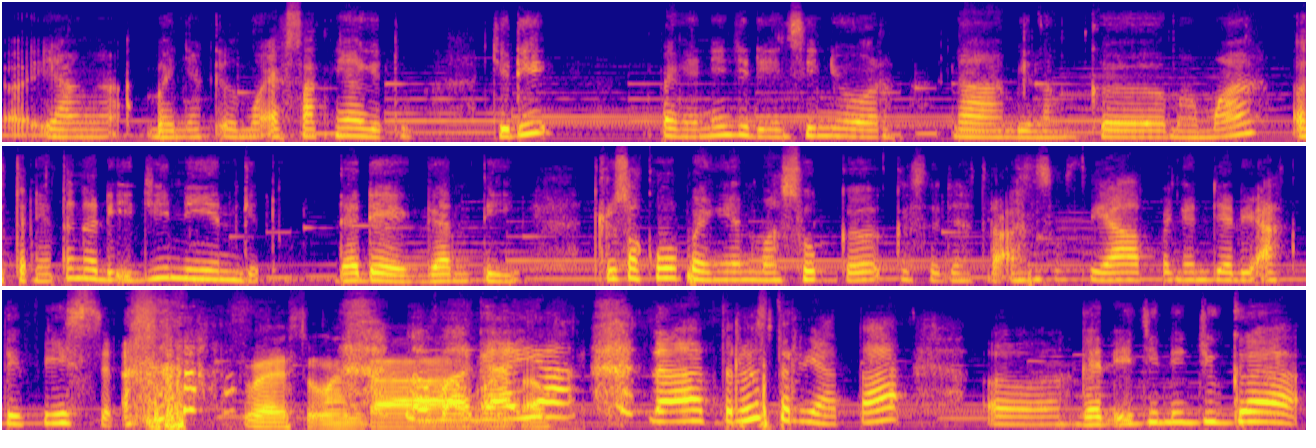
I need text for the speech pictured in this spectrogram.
eh, yang banyak ilmu eksaknya gitu. Jadi pengennya jadi insinyur. Nah, bilang ke mama, oh, ternyata nggak diizinin gitu. Udah deh, ganti. Terus aku pengen masuk ke kesejahteraan sosial, pengen jadi aktivis. Wes mantap. Mantap. gaya. Nah, terus ternyata eh, nggak diizinin juga.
